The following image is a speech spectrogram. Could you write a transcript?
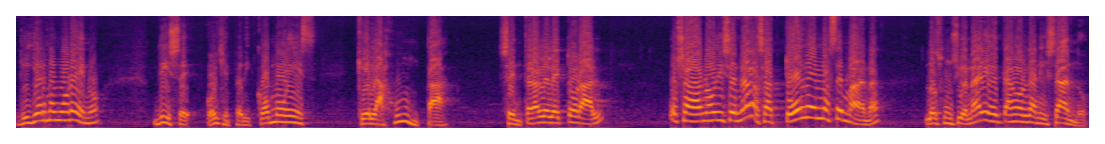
Guillermo Moreno dice, oye, pero ¿y cómo es que la Junta Central Electoral, o sea, no dice nada, o sea, todas las semanas los funcionarios están organizando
